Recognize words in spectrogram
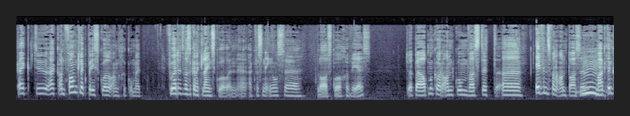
Kyk, toe ek aanvanklik by die skool aangekom het, voor dit was ek in 'n klein skool en uh, ek was in 'n Engelse laerskool gewees toe ek by help mekaar aankom was dit uh effens van aanpassing, mm. maar ek dink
